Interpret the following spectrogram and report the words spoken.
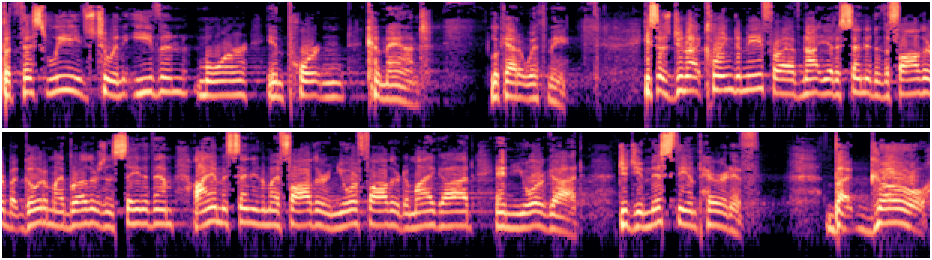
but this leads to an even more important command. Look at it with me. He says, Do not cling to me, for I have not yet ascended to the Father, but go to my brothers and say to them, I am ascending to my Father and your Father, to my God and your God. Did you miss the imperative? But go.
